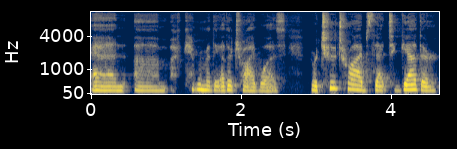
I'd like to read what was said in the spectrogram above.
and um, I can't remember the other tribe was. There were two tribes that together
